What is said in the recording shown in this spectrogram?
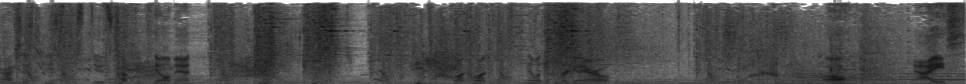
Gosh, this, this dude's tough to kill, man. Come on, come on. Hit him with the friggin' arrow. Oh, nice.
